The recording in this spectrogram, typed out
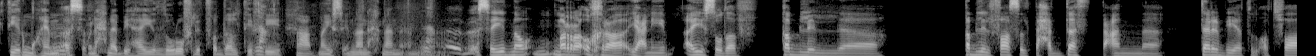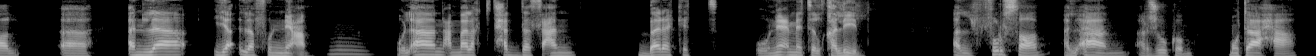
كثير مهم أسف. ونحن بهاي الظروف اللي تفضلتي فيه نعم. ما يسئلنا نحن نعم. سيدنا مرة أخرى يعني أي صدف قبل قبل الفاصل تحدثت عن تربية الأطفال آه، أن لا يألفوا النعم. والآن عمالك تتحدث عن بركة ونعمة القليل. الفرصة الآن أرجوكم متاحة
